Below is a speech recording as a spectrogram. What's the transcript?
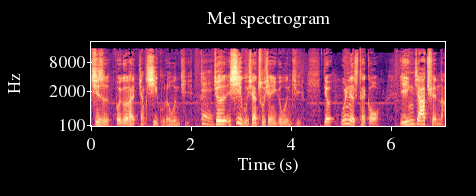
其实回过头来讲戏骨的问题，对，就是戏骨现在出现一个问题。就 winners take all，赢家全拿，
